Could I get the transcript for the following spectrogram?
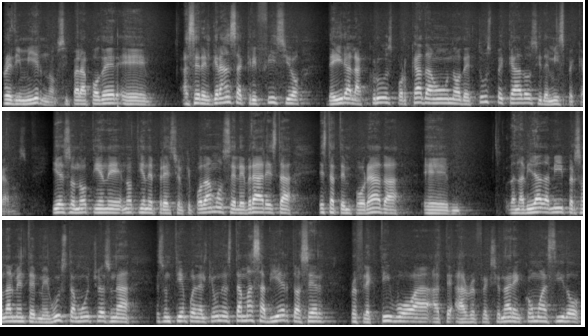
redimirnos y para poder eh, hacer el gran sacrificio de ir a la cruz por cada uno de tus pecados y de mis pecados. Y eso no tiene, no tiene precio. El que podamos celebrar esta, esta temporada, eh, la Navidad a mí personalmente me gusta mucho, es, una, es un tiempo en el que uno está más abierto a ser reflectivo, a, reflexionar en cómo ha sido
